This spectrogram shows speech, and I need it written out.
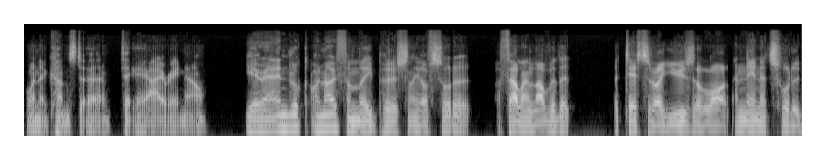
when it comes to to AI right now. Yeah, and look, I know for me personally, I've sort of I fell in love with it. I tested, I use it a lot, and then it sort of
